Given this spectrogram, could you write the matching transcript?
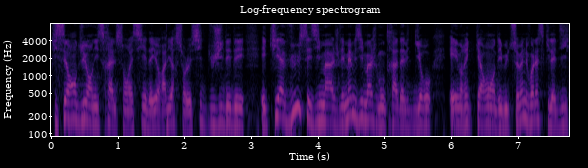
qui s'est rendu en Israël, son récit est d'ailleurs à lire sur le site du JDD, et qui a vu ces images, les mêmes images montrées à David Guiraud et Émeric Caron en début de semaine, voilà ce qu'il a dit.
